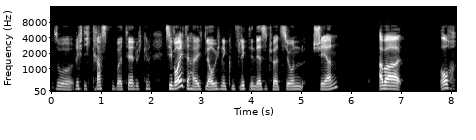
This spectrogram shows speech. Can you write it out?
so richtig krass pubertär durchkenne. Sie wollte halt, glaube ich, einen Konflikt in der Situation scheren, aber auch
